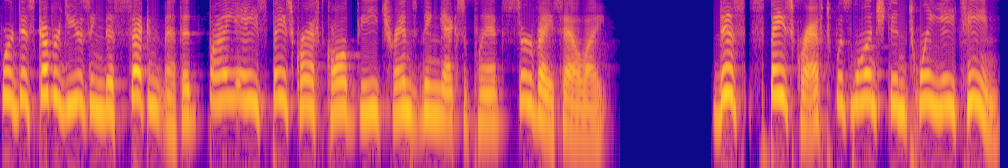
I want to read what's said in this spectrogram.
were discovered using this second method by a spacecraft called the Transiting Exoplanet Survey Satellite. This spacecraft was launched in 2018,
